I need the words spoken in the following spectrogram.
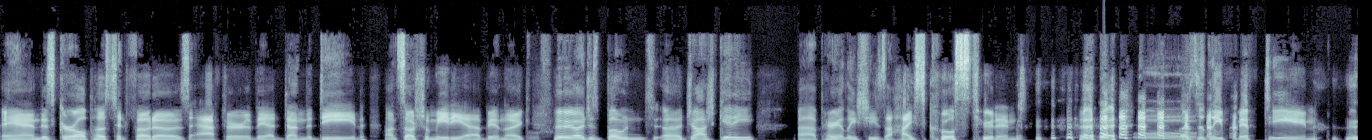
And this girl posted photos after they had done the deed on social media, being like, "Hey, I just boned uh, Josh Giddey." Uh, apparently, she's a high school student, supposedly 15.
